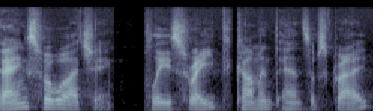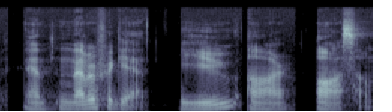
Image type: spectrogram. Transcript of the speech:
Thanks for watching. Please rate, comment and subscribe. And never forget, you are awesome.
